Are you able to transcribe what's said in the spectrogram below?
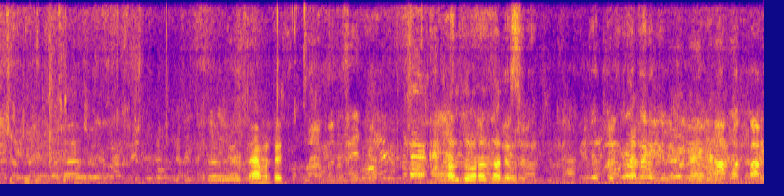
चिठ्ठी दिली काय म्हणते काल जोरात झालं बरं. आपण पाप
